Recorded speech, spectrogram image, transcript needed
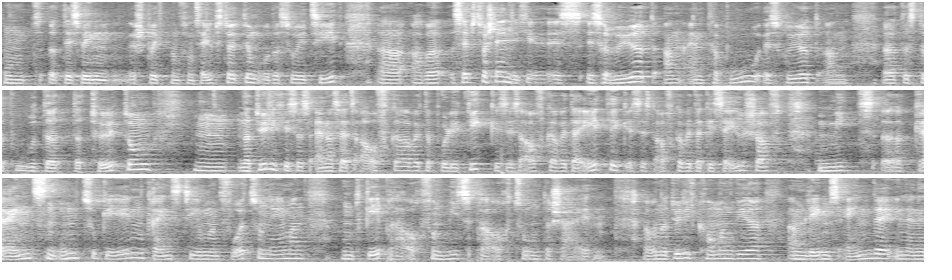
und äh, deswegen spricht man von Selbsttötung oder Suizid. Äh, aber selbstverständlich, es, es rührt an ein Tabu, es rührt an äh, das Tabu der, der Tötung. Hm, natürlich ist es einerseits Aufgabe der Politik, es ist Aufgabe der Ethik, es ist Aufgabe der Gesellschaft, mit äh, Grenzen umzugehen, Grenzziehungen vorzunehmen und Gebrauch von Missbrauch zu unterscheiden. Aber natürlich kommen wir am Lebensende in eine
